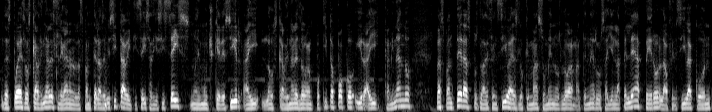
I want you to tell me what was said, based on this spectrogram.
Después los Cardinales le ganan a las Panteras de visita 26 a 16. No hay mucho que decir. Ahí los Cardinales logran poquito a poco ir ahí caminando. Las Panteras, pues la defensiva es lo que más o menos logra mantenerlos ahí en la pelea, pero la ofensiva con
